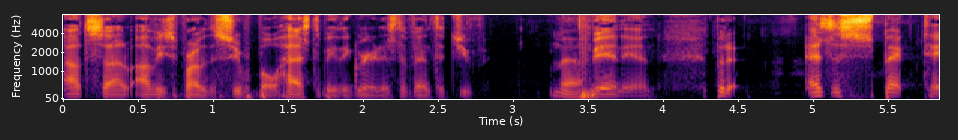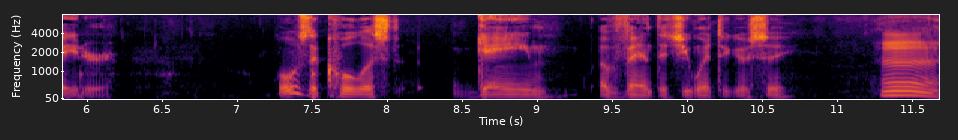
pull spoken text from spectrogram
outside, obviously, probably the Super Bowl has to be the greatest event that you've No. been in. But as a spectator, what was the coolest game event that you went to go see? Hmm.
